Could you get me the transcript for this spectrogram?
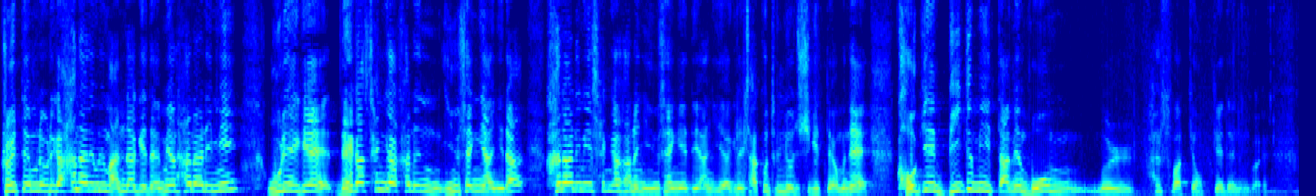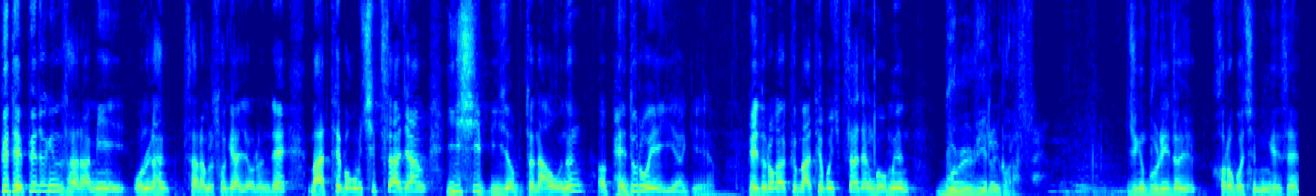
그렇기 때문에 우리가 하나님을 만나게 되면 하나님이 우리에게 내가 생각하는 인생이 아니라 하나님이 생각하는 인생에 대한 이야기를 자꾸 들려주시기 때문에 거기에 믿음이 있다면 모험을 할 수밖에 없게 되는 거예요. 그 대표적인 사람이 오늘 한 사람을 소개하려고 하는데 마태복음 14장 22절부터 나오는 어, 베드로의 이야기예요. 베드로가 그 마태복음 14장 보면 물 위를 걸었어요. 이 중에 물 위를 걸어보신 분 계세요?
